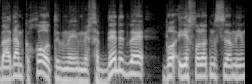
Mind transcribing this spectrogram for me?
באדם כוחות, מחדדת בו יכולות מסוימים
